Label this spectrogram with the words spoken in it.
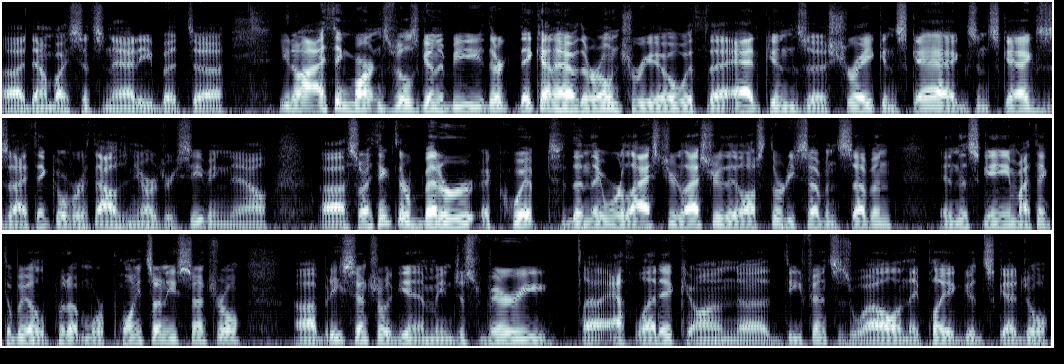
uh, down by Cincinnati. But uh, you know, I think Martinsville is going to be they kind of have their own trio with uh, Adkins, uh, Shrake, and Skaggs. And Skaggs is I think over a thousand yards receiving now. Uh, so I think they're better equipped than they were last year. Last year they lost 37-7 in this game. I think they'll be able to put up more points on East Central. Uh, but East Central again, I mean, just very uh, athletic on uh, defense as well, and they play a good schedule.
